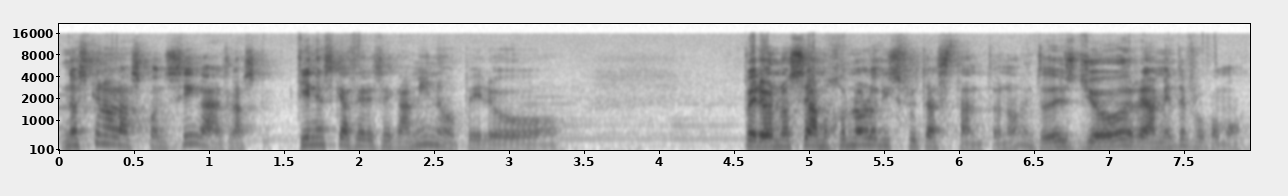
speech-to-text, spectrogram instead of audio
no es que no las consigas, las, tienes que hacer ese camino, pero pero no sé, a lo mejor no lo disfrutas tanto, ¿no? Entonces yo realmente fue como,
